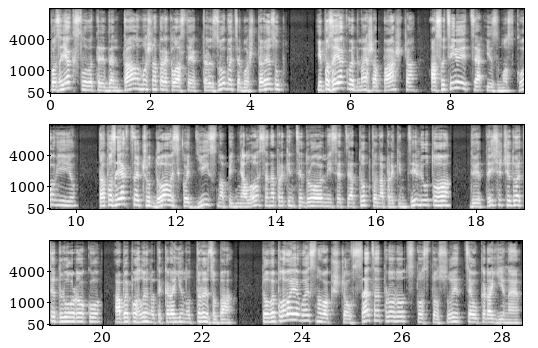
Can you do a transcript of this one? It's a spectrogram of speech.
Позаяк слово тридентал можна перекласти як тризубець або ж тризуб, і позаяк ведмежа паща асоціюється із Московією, та позаяк це чудовисько дійсно піднялося наприкінці другого місяця, тобто наприкінці лютого 2022 року, аби поглинути країну Тризуба, то випливає висновок, що все це пророцтво стосується України.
